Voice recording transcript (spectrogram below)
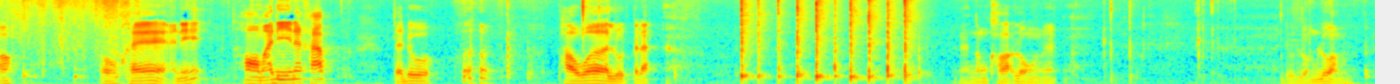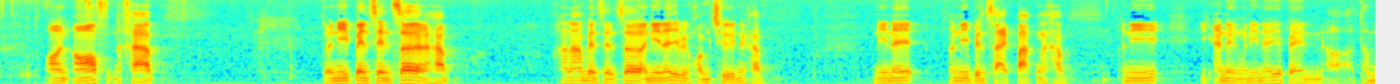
อ๋อโอเค อันนี้ห่อมาดีนะครับ แต่ดู power หลุดไปแล้วอะต้องเคาะลงนะดูรวมๆ on off นะครับ ตัวนี้เป็นเซนเซอร์นะครับ ข้างล่างเป็นเซนเซอร์ อันนี้น่าจะเป็นความชื้นนะครับ นี่นะอันนี้เป็นสายปลั๊กนะครับ อันนี้อีกอันหนึงอันนี้น่าจะเป็นเทอร์โม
